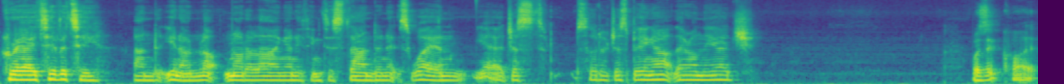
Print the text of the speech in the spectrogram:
creativity and you know not not allowing anything to stand in its way and yeah just sort of just being out there on the edge. Was it quite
